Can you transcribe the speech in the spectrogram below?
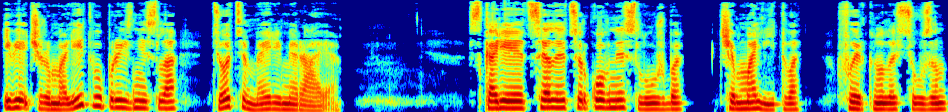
и вечером молитву произнесла тетя Мэри Мирая. «Скорее целая церковная служба, чем молитва», — фыркнула Сюзан,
